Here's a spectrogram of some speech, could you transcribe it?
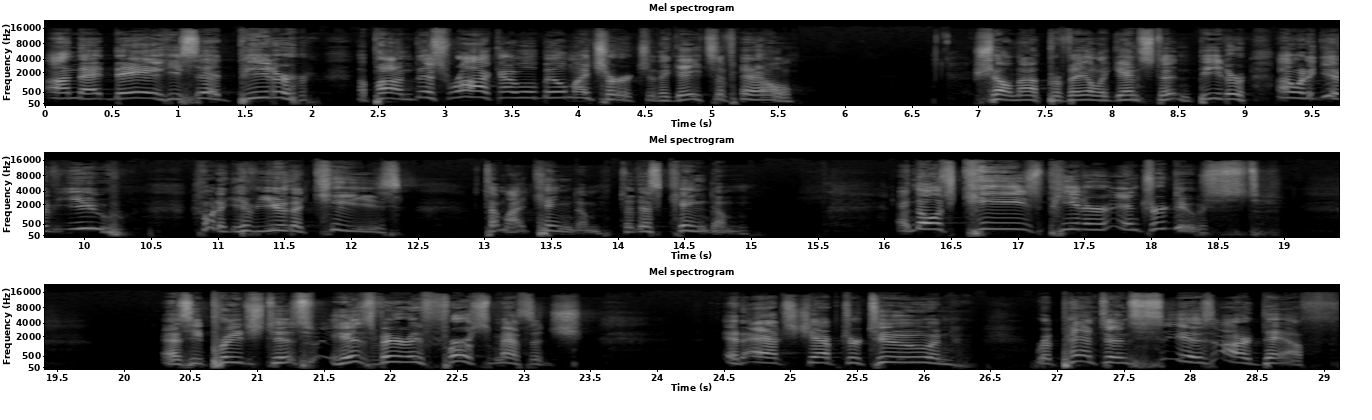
on that day, he said, Peter, upon this rock I will build my church, and the gates of hell shall not prevail against it. And Peter, I want to give you, I want to give you the keys to my kingdom, to this kingdom. And those keys Peter introduced as he preached his, his very first message in Acts chapter 2. And repentance is our death.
